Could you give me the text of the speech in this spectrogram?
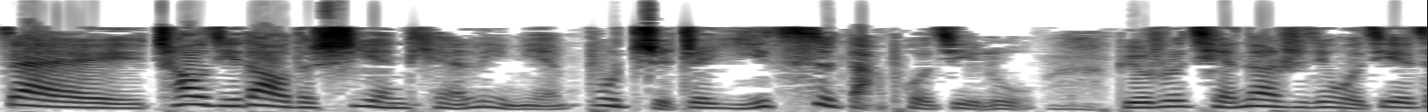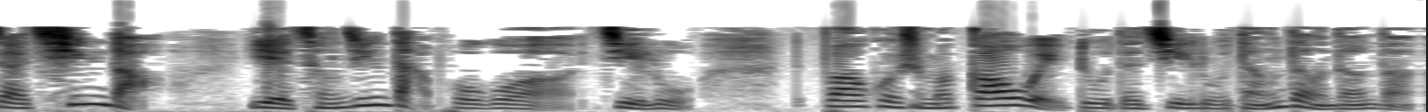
在超级稻的试验田里面，不止这一次打破记录。比如说前段时间，我记得在青岛也曾经打破过记录，包括什么高纬度的记录等等等等。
